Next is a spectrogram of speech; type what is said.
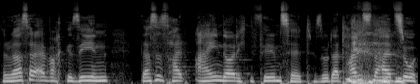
sondern du hast halt einfach gesehen, das ist halt eindeutig ein Filmset. So, da tanzen halt so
